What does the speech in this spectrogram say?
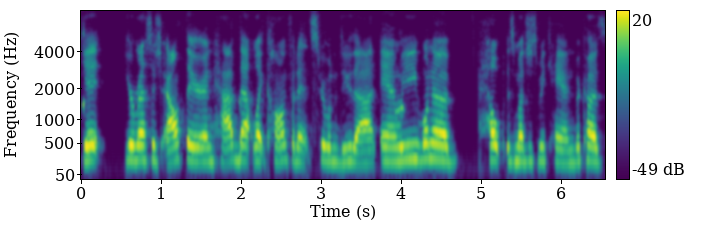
get your message out there and have that like confidence to be able to do that. And we want to help as much as we can because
